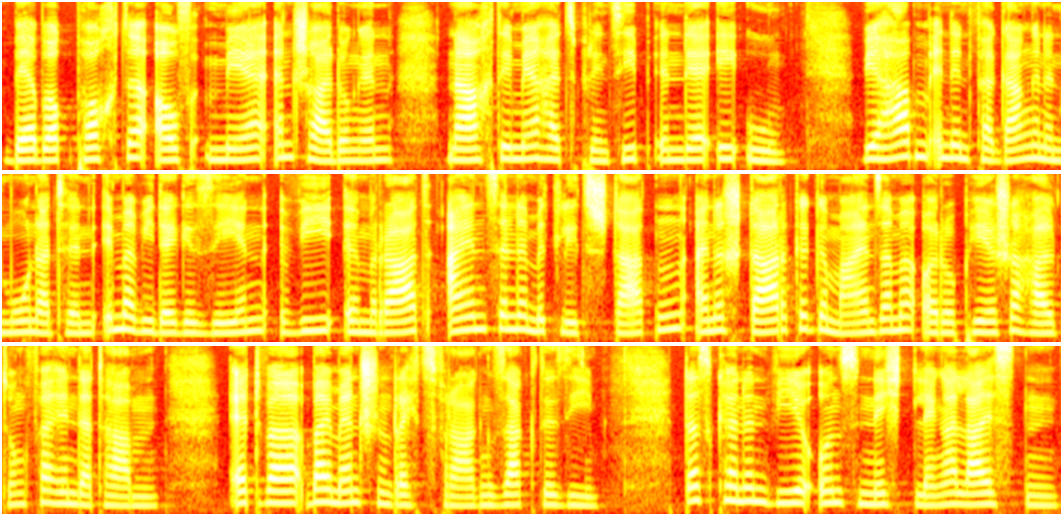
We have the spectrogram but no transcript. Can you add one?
Baerbock pochte auf mehr Entscheidungen nach dem Mehrheitsprinzip in der EU. Wir haben in den vergangenen Monaten immer wieder gesehen, wie im Rat einzelne Mitgliedstaaten eine starke gemeinsame europäische Haltung verhindert haben, etwa bei Menschenrechtsfragen, sagte sie. Das können wir uns nicht länger leisten.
